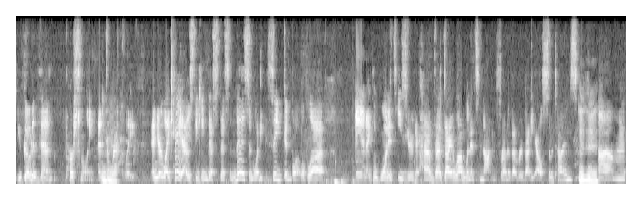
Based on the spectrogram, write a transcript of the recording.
you go to them personally and mm-hmm. directly. And you're like, hey, I was thinking this, this, and this, and what do you think? And blah blah blah. And I think one, it's easier to have that dialogue when it's not in front of everybody else sometimes. Mm-hmm. Um,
